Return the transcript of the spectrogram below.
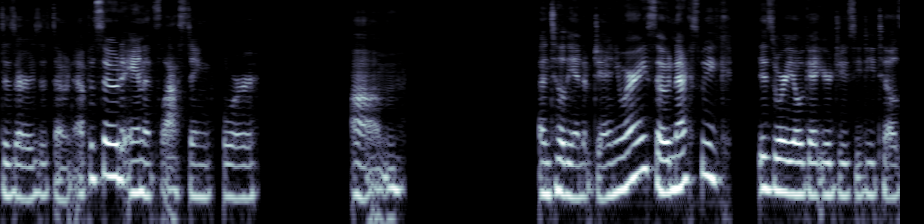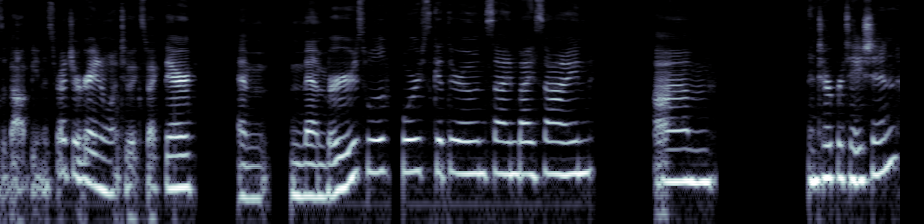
deserves its own episode and it's lasting for um until the end of January. So next week is where you'll get your juicy details about Venus retrograde and what to expect there. And members will of course get their own sign by sign um interpretation.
